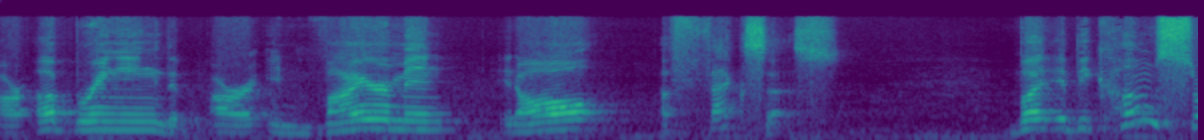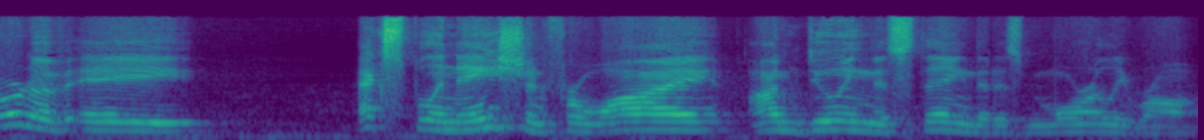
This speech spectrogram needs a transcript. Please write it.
our upbringing, the, our environment, it all affects us. But it becomes sort of a explanation for why I'm doing this thing that is morally wrong.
